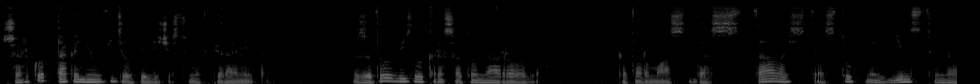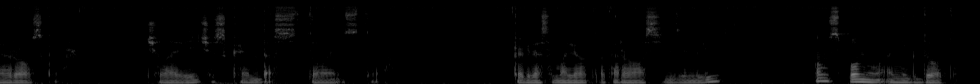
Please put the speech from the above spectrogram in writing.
Шарко так и не увидел величественных пирамид, зато увидел красоту народа, которому досталась доступна единственная роскошь человеческое достоинство. Когда самолет оторвался от земли, он вспомнил анекдот,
